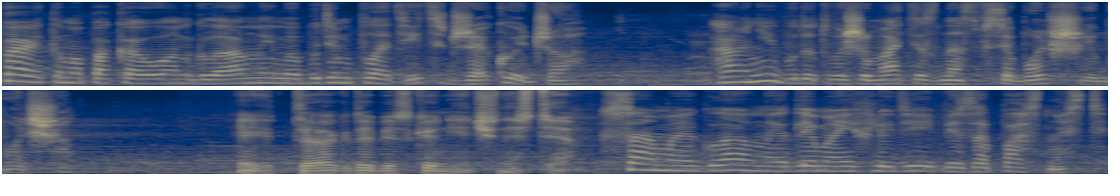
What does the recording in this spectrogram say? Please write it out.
Поэтому пока он главный, мы будем платить Джеку и Джо. А они будут выжимать из нас все больше и больше. И так до бесконечности. Самое главное для моих людей – безопасность.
